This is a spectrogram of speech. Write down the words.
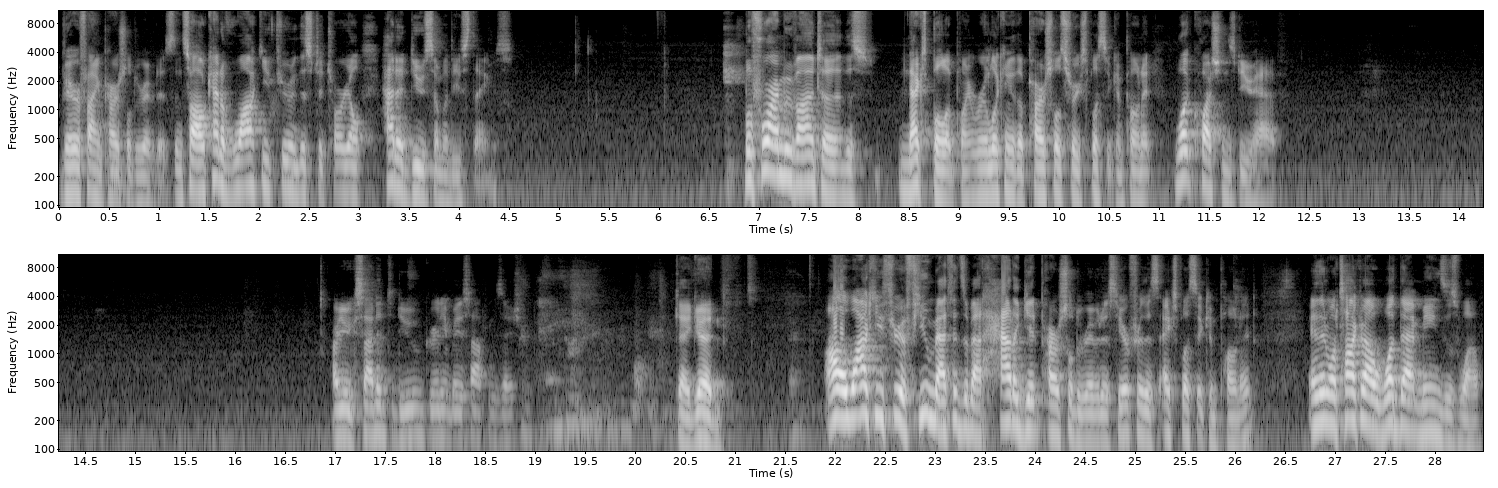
verifying partial derivatives. And so I'll kind of walk you through in this tutorial how to do some of these things. Before I move on to this next bullet point, we're looking at the partials for explicit component. What questions do you have? Are you excited to do gradient-based optimization? Okay, good. I'll walk you through a few methods about how to get partial derivatives here for this explicit component. And then we'll talk about what that means as well.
